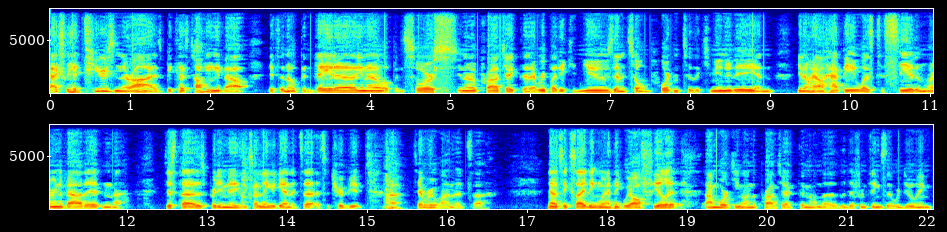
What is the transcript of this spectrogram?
actually had tears in their eyes because talking about it's an open data, you know, open source, you know, project that everybody can use, and it's so important to the community, and you know how happy he was to see it and learn about it, and uh, just uh, it was pretty amazing. So I think again, it's a it's a tribute uh, to everyone. It's uh, know, it's exciting I think we all feel it um, working on the project and on the, the different things that we're doing.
